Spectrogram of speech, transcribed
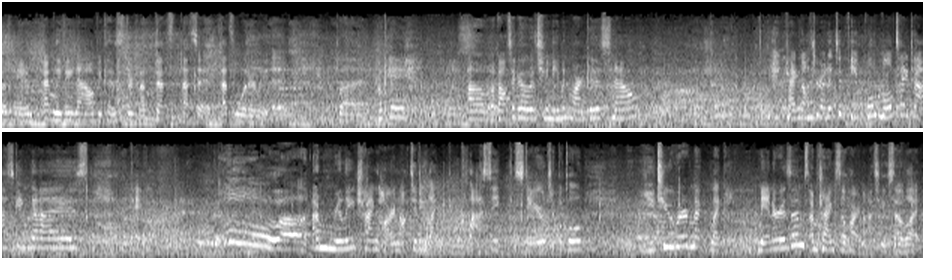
Okay, I'm leaving now because there's no, that's, that's it. That's literally it. But, okay, um, about to go to Neiman Marcus now. Trying not to run into people, multitasking guys. Okay. Ooh, uh, I'm really trying hard not to do like classic, stereotypical YouTuber like mannerisms. I'm trying so hard not to. So like,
